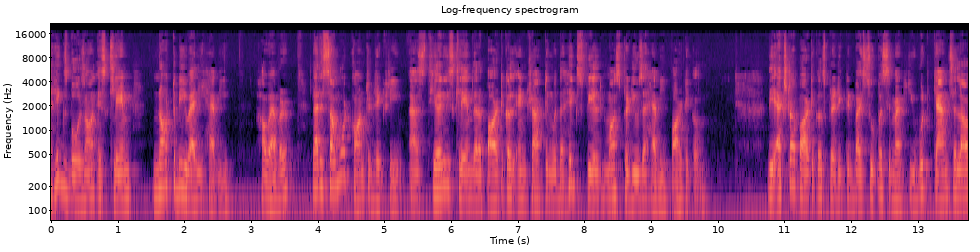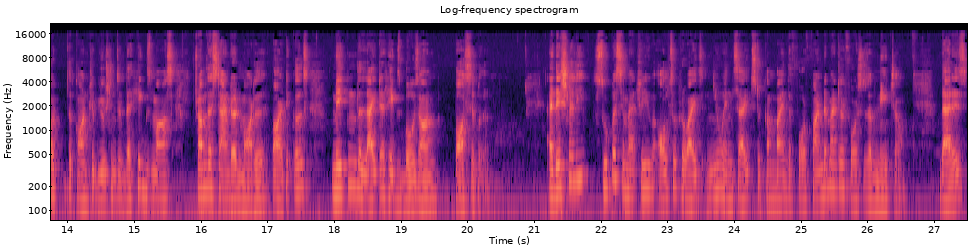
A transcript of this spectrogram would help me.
Higgs boson is claimed not to be very heavy. However, that is somewhat contradictory, as theories claim that a particle interacting with the Higgs field must produce a heavy particle the extra particles predicted by supersymmetry would cancel out the contributions of the Higgs mass from the standard model particles, making the lighter Higgs boson possible. Additionally, supersymmetry also provides new insights to combine the four fundamental forces of nature. That is,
